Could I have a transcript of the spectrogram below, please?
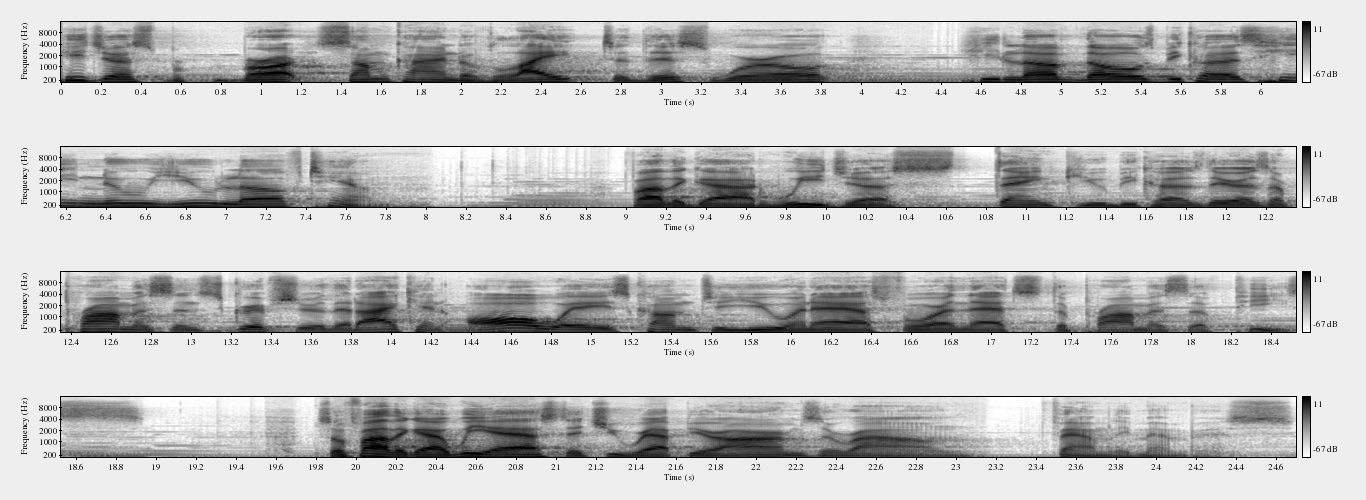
He just brought some kind of light to this world. He loved those because he knew you loved him. Father God, we just thank you because there is a promise in Scripture that I can always come to you and ask for, and that's the promise of peace. So, Father God, we ask that you wrap your arms around family members.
